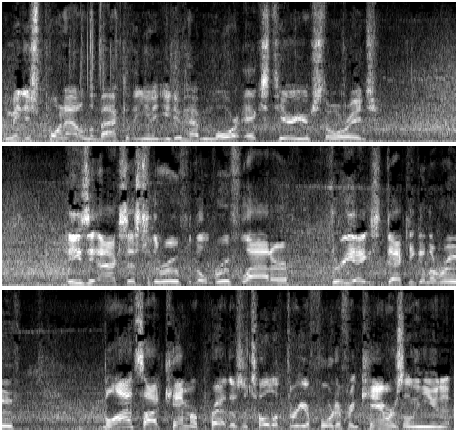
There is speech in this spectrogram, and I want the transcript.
let me just point out on the back of the unit, you do have more exterior storage. Easy access to the roof with the roof ladder, 3 8 decking on the roof, blindside camera prep. There's a total of three or four different cameras on the unit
